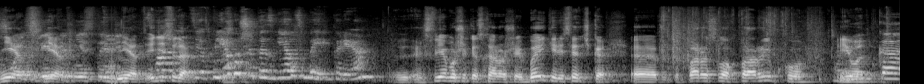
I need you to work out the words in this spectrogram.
Нет, не нет, стыдит. нет, иди сюда. Хлебушек из Гелс Бейкери. С хлебушек из хорошей бейкери. Светочка, э, пару слов про рыбку. И вот Рыбка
